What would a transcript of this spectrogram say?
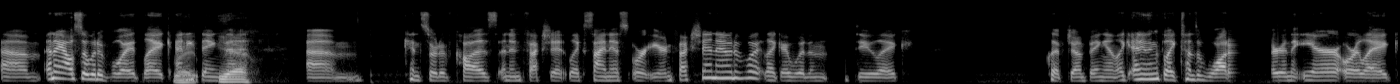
Um and I also would avoid like Right. anything Yeah. that um can sort of cause an infection like sinus or ear infection I would avoid. Like I wouldn't do like cliff jumping and like anything with like tons of water in the ear or like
